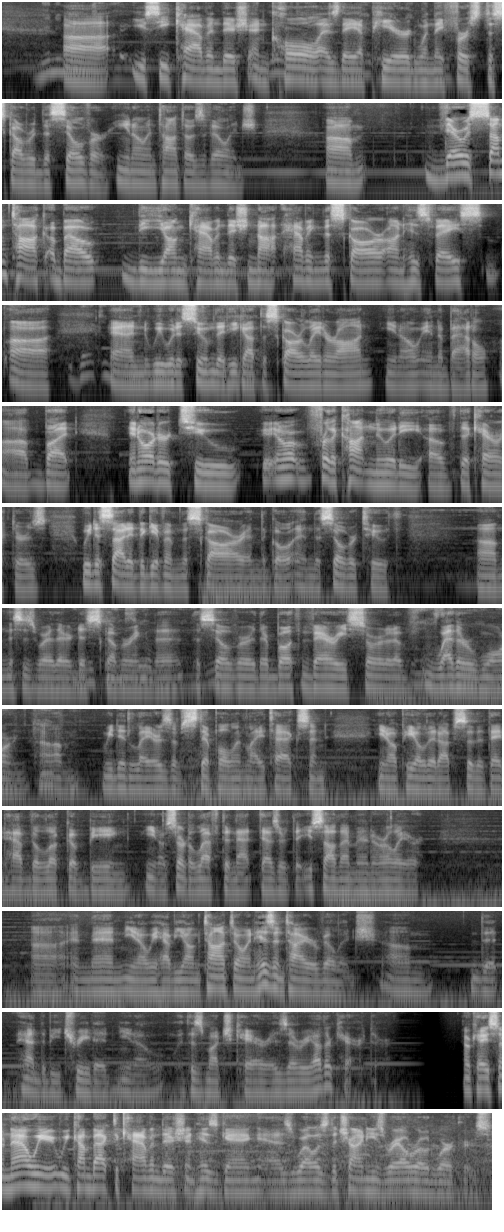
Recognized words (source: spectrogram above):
Uh, you see Cavendish and Cole as they appeared when they first discovered the silver, you know, in Tonto's village. Um, there was some talk about the young Cavendish not having the scar on his face, uh, and we would assume that he got the scar later on, you know, in a battle. Uh, but in order to, in order, for the continuity of the characters, we decided to give him the scar and the gold and the silver tooth. Um, this is where they're discovering the, the silver. They're both very sort of weather worn. Um, we did layers of stipple and latex and you know, peeled it up so that they'd have the look of being, you know, sort of left in that desert that you saw them in earlier. Uh, and then, you know, we have young Tonto and his entire village um, that had to be treated, you know, with as much care as every other character. Okay, so now we, we come back to Cavendish and his gang as well as the Chinese railroad workers.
